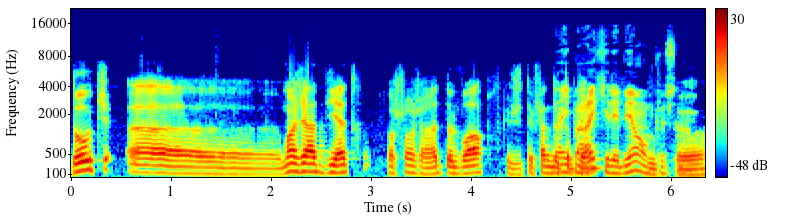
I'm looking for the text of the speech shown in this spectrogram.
Donc, euh, moi j'ai hâte d'y être. Franchement, j'ai hâte de le voir parce que j'étais fan de Ouais, il Top Gun. paraît qu'il est bien en Donc, plus. euh,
